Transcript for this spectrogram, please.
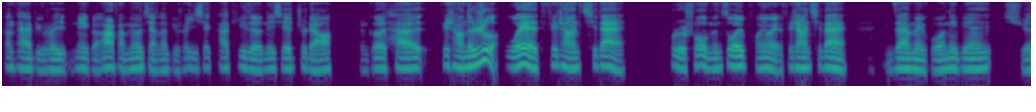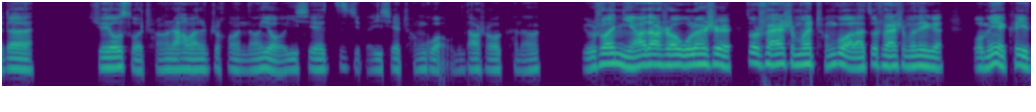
刚才比如说那个阿尔法没有讲的，比如说一些 CAR-T 的那些治疗，整个它非常的热，我也非常期待，或者说我们作为朋友也非常期待你在美国那边学的学有所成，然后完了之后能有一些自己的一些成果，我们到时候可能。比如说，你要到时候无论是做出来什么成果了，做出来什么那个，我们也可以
